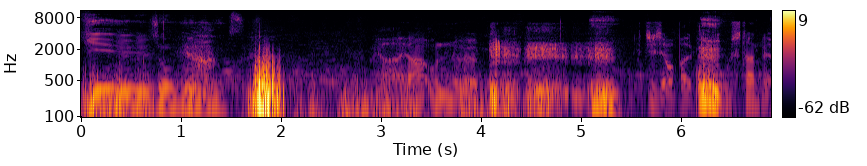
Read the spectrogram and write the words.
Jesus. Ja, ja, und äh, jetzt ist ja auch bald wieder Ostern, ne?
